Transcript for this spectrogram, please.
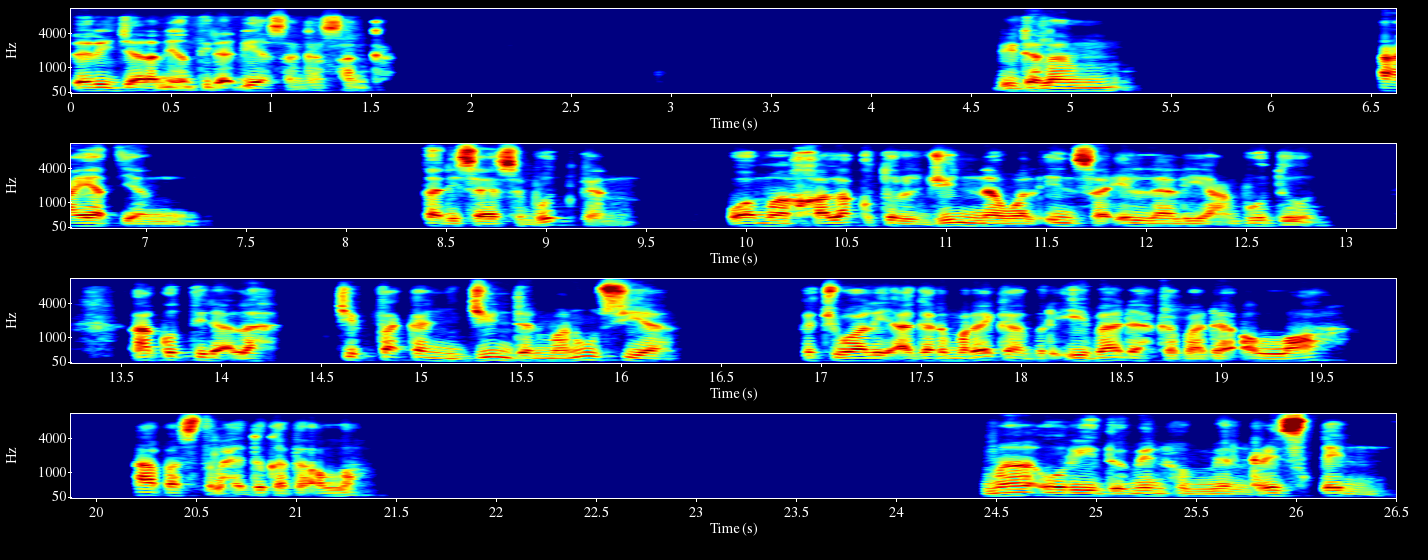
dari jalan yang tidak dia sangka-sangka. Di dalam ayat yang tadi saya sebutkan, wa ma khalaqtul jinna wal insa illa liya'budun. Aku tidaklah ciptakan jin dan manusia kecuali agar mereka beribadah kepada Allah. Apa setelah itu kata Allah? Ma uridu minhum min rizqin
